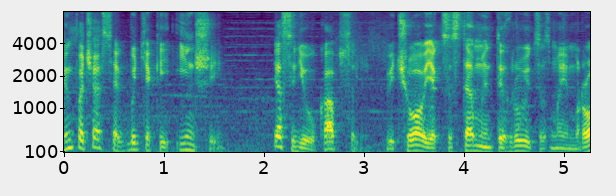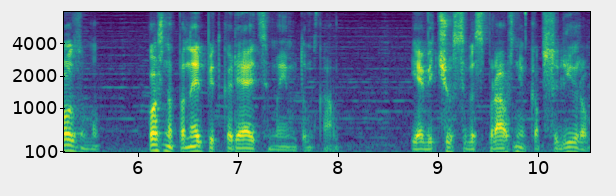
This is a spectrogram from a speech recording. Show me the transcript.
Він почався як будь-який інший. Я сидів у капсулі, відчував, як система інтегрується з моїм розумом, кожна панель підкоряється моїм думкам. Я відчув себе справжнім капсуліром,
